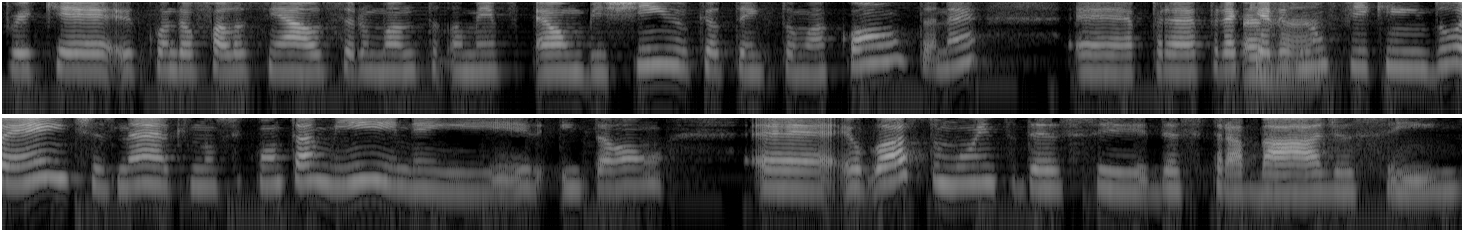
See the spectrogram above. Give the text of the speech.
porque quando eu falo assim, ah, o ser humano também é um bichinho que eu tenho que tomar conta, né? É, para que uhum. eles não fiquem doentes, né? Que não se contaminem. E, então, é, eu gosto muito desse, desse trabalho, assim,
